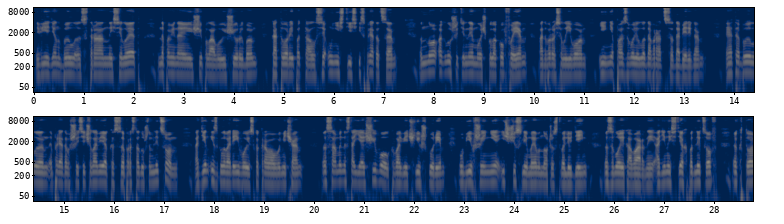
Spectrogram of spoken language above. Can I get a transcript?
виден был странный силуэт, напоминающий плавающую рыбу, который пытался унестись и спрятаться. но оглушительная мощь кулаков Фэя отбросила его и не позволила добраться до берега. Это был э, прятавшийся человек с простодушным лицом, один из главарей войска Кровавого Меча. Самый настоящий волк в овечьей шкуре, убивший неисчислимое множество людей, злой и коварный, один из тех подлецов, кто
